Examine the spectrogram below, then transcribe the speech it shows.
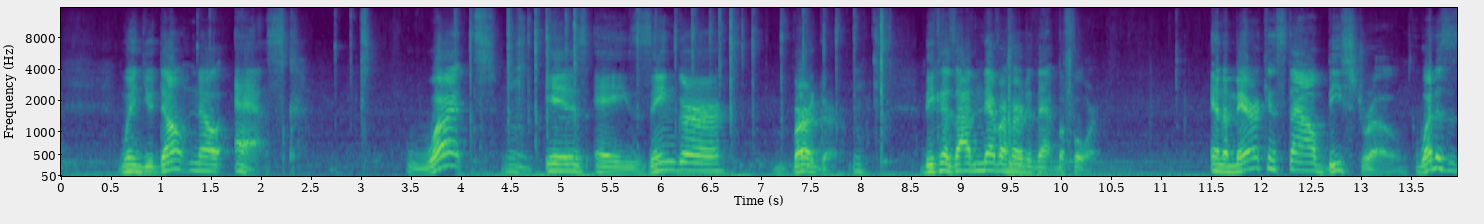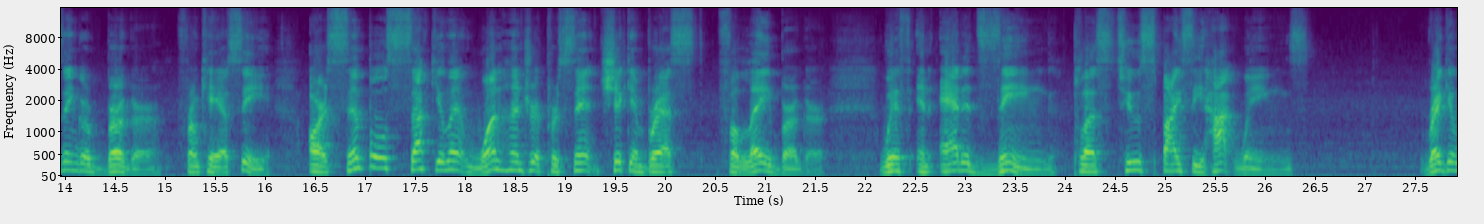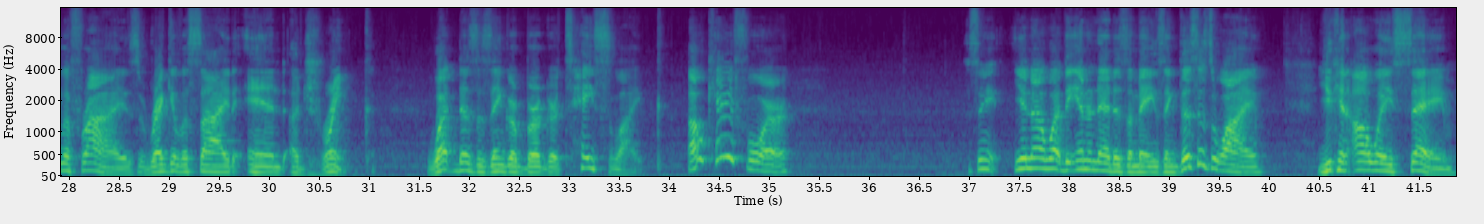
When you don't know, ask. What is a Zinger burger? Because I've never heard of that before. An American style bistro. What is a Zinger burger? from KFC are simple, succulent 100% chicken breast filet burger with an added zing plus two spicy hot wings, regular fries, regular side, and a drink. What does a zinger burger taste like? Okay, for. See, you know what? The internet is amazing. This is why you can always say,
